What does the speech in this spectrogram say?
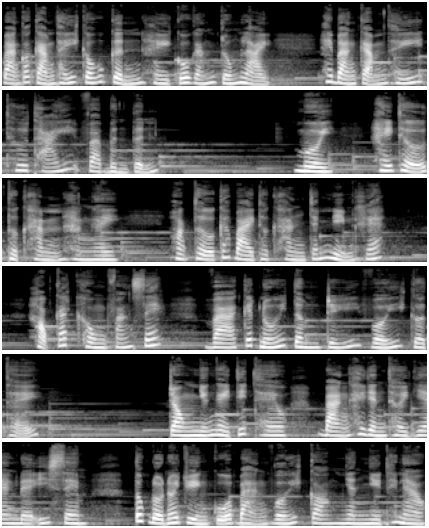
bạn có cảm thấy cấu kỉnh hay cố gắng chống lại hay bạn cảm thấy thư thái và bình tĩnh 10. Hãy thử thực hành hàng ngày hoặc thử các bài thực hành chánh niệm khác. Học cách không phán xét và kết nối tâm trí với cơ thể. Trong những ngày tiếp theo, bạn hãy dành thời gian để ý xem tốc độ nói chuyện của bạn với con nhanh như thế nào.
